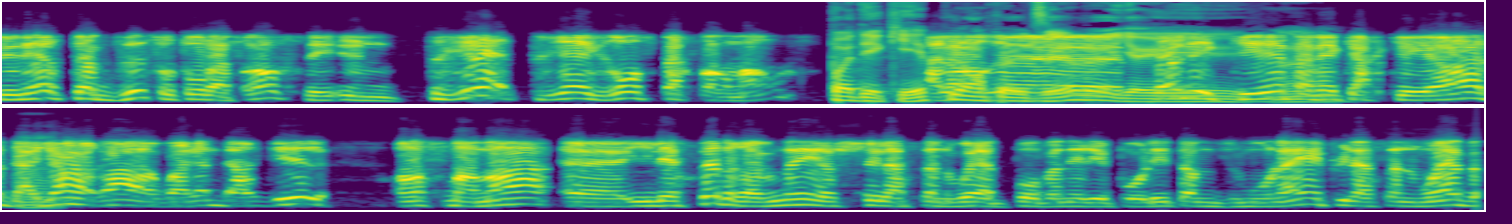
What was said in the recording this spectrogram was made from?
finir top 10 au Tour de France, c'est une très, très grosse performance. Pas d'équipe, on peut dire. Il pas d'équipe avec Arkea. D'ailleurs, hein, Warren Dargill, en ce moment, euh, il essaie de revenir chez la Sunweb pour venir épauler Tom Dumoulin. Et puis la Sunweb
